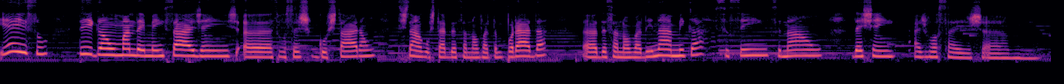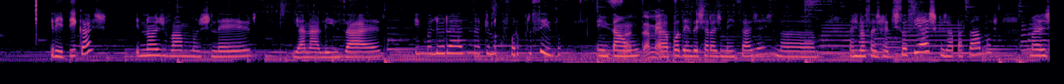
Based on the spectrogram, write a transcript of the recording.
E é isso. Digam, mandem mensagens ah, se vocês gostaram, se estão a gostar dessa nova temporada, ah, dessa nova dinâmica. Se sim, se não, deixem as vossas ahm, críticas e nós vamos ler e analisar e melhorar naquilo que for preciso. Então, ah, podem deixar as mensagens na- nas nossas redes sociais, que já passamos, mas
